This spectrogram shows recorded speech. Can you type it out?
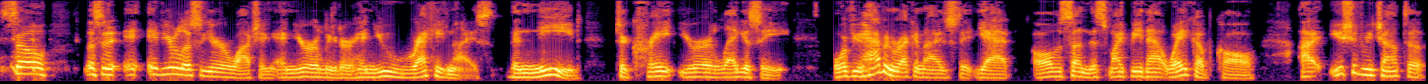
so, listen, if you're listening, you're watching, and you're a leader, and you recognize the need to create your legacy, or if you haven't recognized it yet, all of a sudden this might be that wake up call. Uh, you should reach out to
